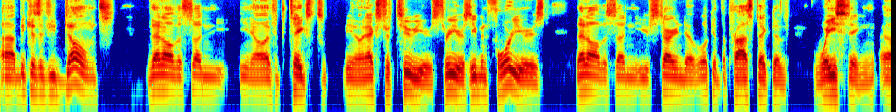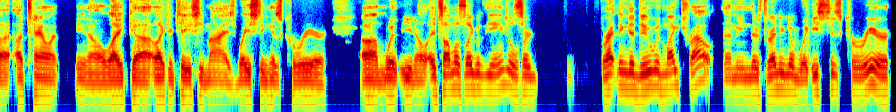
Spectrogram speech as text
Uh, because if you don't, then all of a sudden, you know, if it takes, you know, an extra two years, three years, even four years, then all of a sudden you're starting to look at the prospect of wasting uh, a talent, you know, like uh, like a Casey Mize wasting his career. Um, with you know, it's almost like what the Angels are threatening to do with Mike Trout. I mean, they're threatening to waste his career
